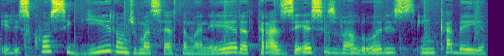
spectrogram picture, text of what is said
eles conseguiram de uma certa maneira trazer esses valores em cadeia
